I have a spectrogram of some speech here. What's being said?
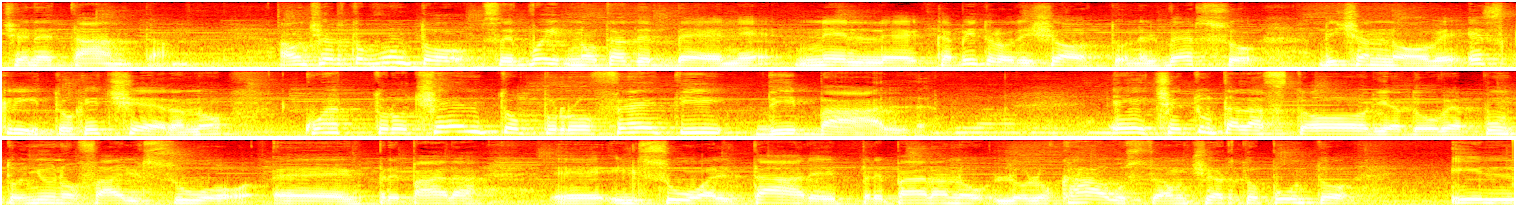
ce n'è tanta. A un certo punto, se voi notate bene, nel capitolo 18, nel verso 19, è scritto che c'erano 400 profeti di Baal. E c'è tutta la storia dove appunto ognuno fa il suo, eh, prepara eh, il suo altare, preparano l'olocausto, a un certo punto il,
